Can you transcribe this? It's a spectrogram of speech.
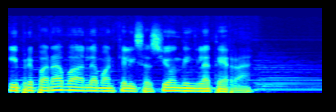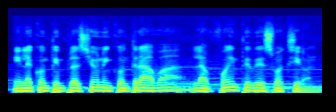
y preparaba la evangelización de Inglaterra. En la contemplación encontraba la fuente de su acción.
